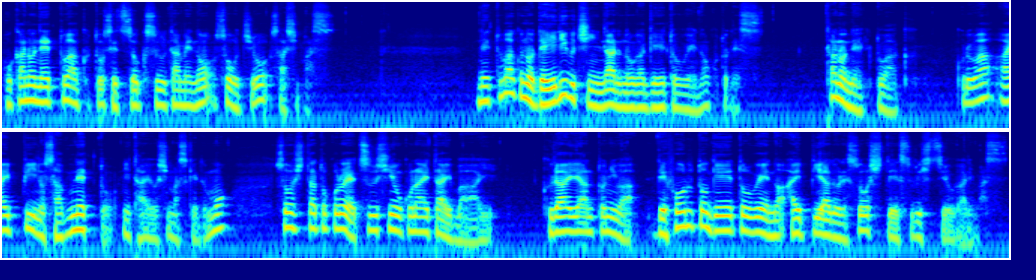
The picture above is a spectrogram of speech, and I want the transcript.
他のネットワークと接続するための装置を指します。ネットワークの出入り口になるのがゲートウェイのことです。他のネットワーク、これは IP のサブネットに対応しますけれども、そうしたところへ通信を行いたい場合、クライアントにはデフォルトゲートウェイの IP アドレスを指定する必要があります。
